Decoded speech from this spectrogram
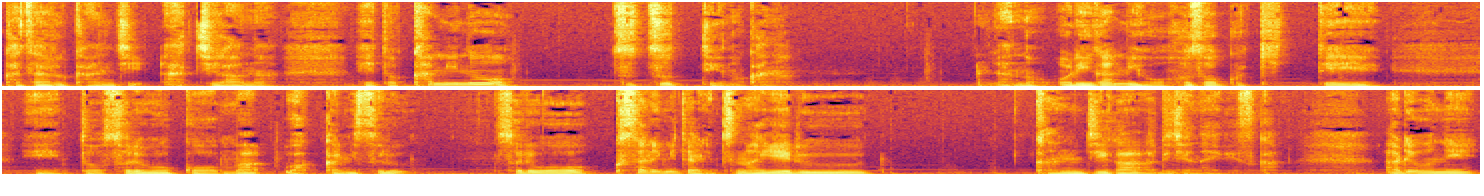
飾る感じ。あ、違うな。えっと、紙の筒っていうのかな。あの、折り紙を細く切って、えっと、それをこう、ま、輪っかにする。それを鎖みたいにつなげる感じがあるじゃないですか。あれをね、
